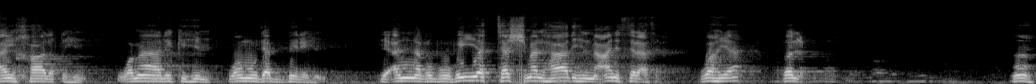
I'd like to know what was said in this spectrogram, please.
أي خالقهم ومالكهم ومدبرهم لأن الربوبية تشمل هذه المعاني الثلاثة وهي ضلع. ها؟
